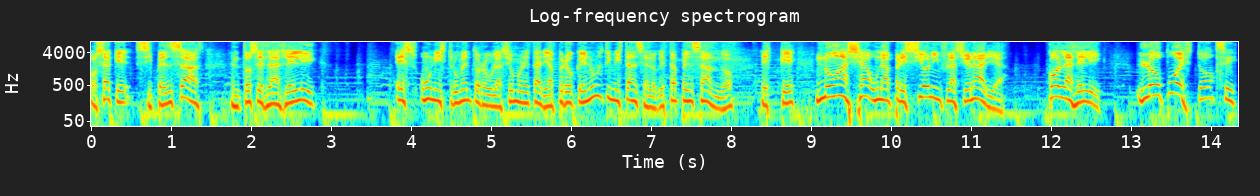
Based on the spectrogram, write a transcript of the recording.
O sea que si pensás, entonces las LELIC es un instrumento de regulación monetaria, pero que en última instancia lo que está pensando es que no haya una presión inflacionaria con las LELIC. Lo opuesto, Sí.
